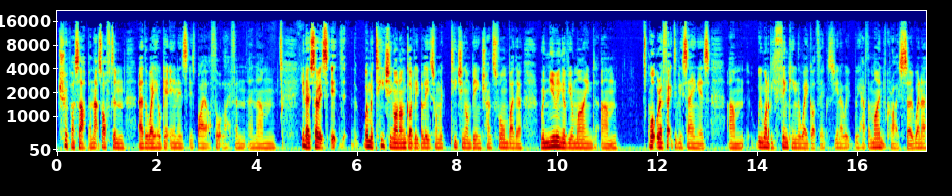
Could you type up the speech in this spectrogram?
trip us up, and that's often uh, the way he'll get in is, is by our thought life, and and um, you know, so it's it when we're teaching on ungodly beliefs, when we're teaching on being transformed by the renewing of your mind. What we're effectively saying is um, we want to be thinking the way God thinks. You know, we, we have the mind of Christ. So when a,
